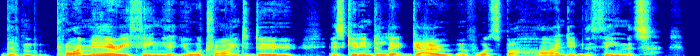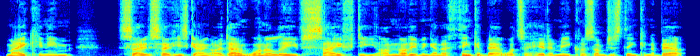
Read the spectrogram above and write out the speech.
the primary thing that you're trying to do is get him to let go of what's behind him, the thing that's making him so so he's going I don't want to leave safety. I'm not even going to think about what's ahead of me because I'm just thinking about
